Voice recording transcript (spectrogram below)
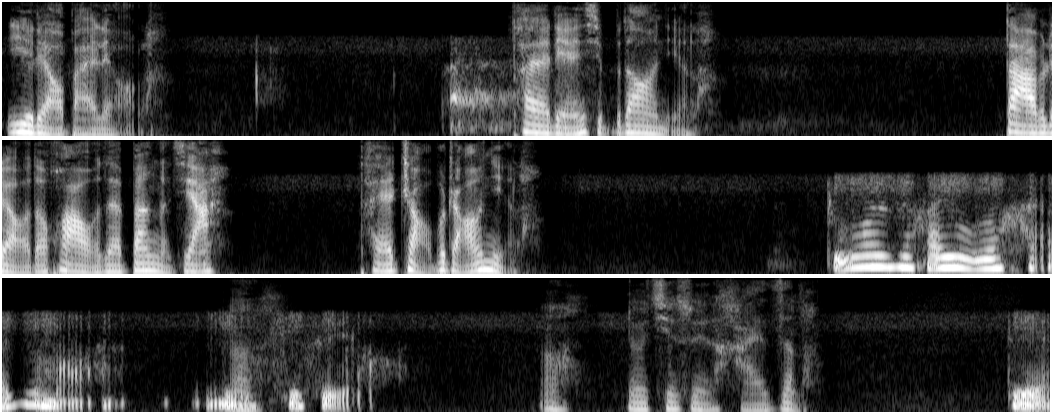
一了百了了。他也联系不到你了。大不了的话，我再搬个家，他也找不着你了。主要是还有个孩子嘛，六嗯七岁了。啊，六七岁的孩子了，对，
